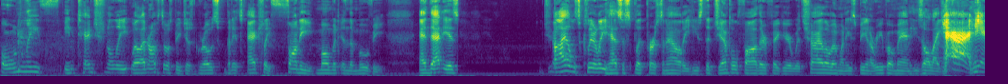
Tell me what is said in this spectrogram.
only f- intentionally well, I don't know if it's supposed to be just gross, but it's actually funny moment in the movie, and that is. Giles clearly has a split personality. He's the gentle father figure with Shiloh, and when he's being a repo man, he's all like, "Ah, here,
